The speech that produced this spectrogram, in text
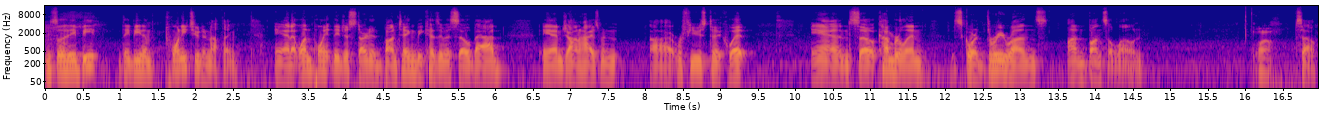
And so they beat they beat him 22 to nothing. And at one point they just started bunting because it was so bad, and John Heisman uh, refused to quit. And so Cumberland scored three runs on bunts alone. Wow. So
